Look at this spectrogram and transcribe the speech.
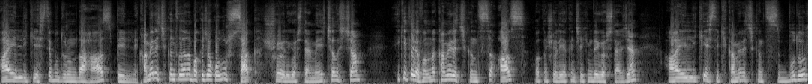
A52S'te bu durum daha az belli. Kamera çıkıntılarına bakacak olursak şöyle göstermeye çalışacağım. İki telefonunda kamera çıkıntısı az. Bakın şöyle yakın çekimde göstereceğim. A52S'teki kamera çıkıntısı budur.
